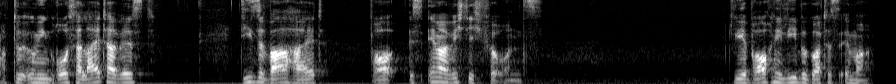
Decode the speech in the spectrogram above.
ob du irgendwie ein großer Leiter bist. Diese Wahrheit ist immer wichtig für uns. Wir brauchen die Liebe Gottes immer.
